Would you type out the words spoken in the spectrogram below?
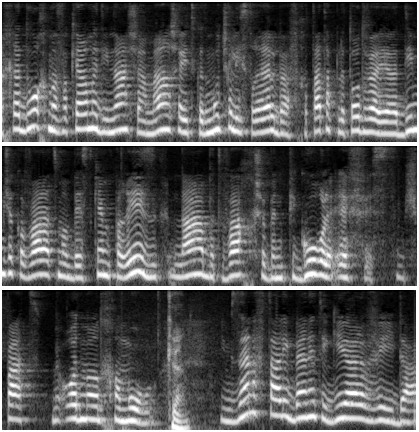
אחרי דוח מבקר מדינה שאמר שההתקדמות של ישראל בהפחתת הפלטות והיעדים שקבע לעצמה בהסכם פריז נעה בטווח שבין פיגור לאפס. משפט מאוד מאוד חמור. כן. עם זה נפתלי בנט הגיע לוועידה,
